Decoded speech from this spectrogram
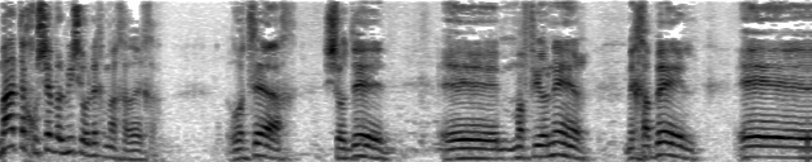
מה אתה חושב על מי שהולך מאחריך? רוצח, שודד, אה, מאפיונר, מחבל, אה,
